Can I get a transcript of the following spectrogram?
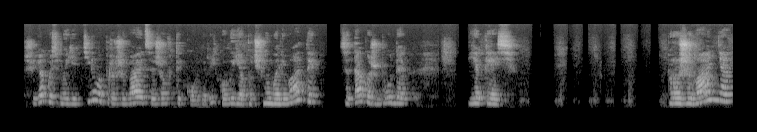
що якось моє тіло проживає цей жовтий колір. І коли я почну малювати, це також буде якесь проживання,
